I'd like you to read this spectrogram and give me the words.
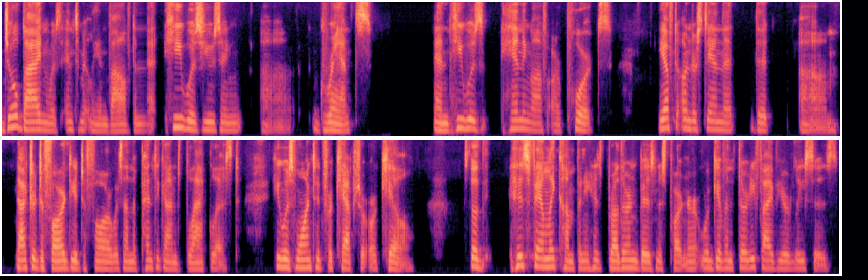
Joe Biden was intimately involved in that. He was using uh, grants and he was handing off our ports. You have to understand that that um, Dr. Jafar Dia Jafar was on the Pentagon's blacklist. He was wanted for capture or kill. So th- his family company, his brother and business partner, were given 35 year leases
